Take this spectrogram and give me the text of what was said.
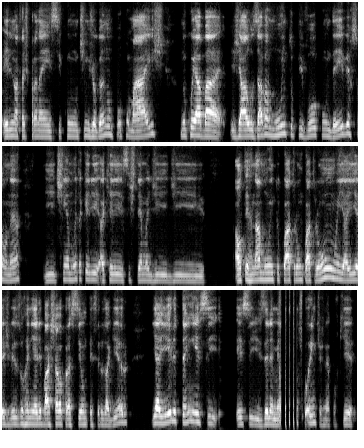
ele no Atlético Paranaense com o time jogando um pouco mais. No Cuiabá já usava muito pivô com o Daverson, né? E tinha muito aquele, aquele sistema de, de alternar muito 4-1-4-1, e aí às vezes o Raniel baixava para ser um terceiro zagueiro. E aí ele tem esse, esses elementos do Corinthians, né? Porque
